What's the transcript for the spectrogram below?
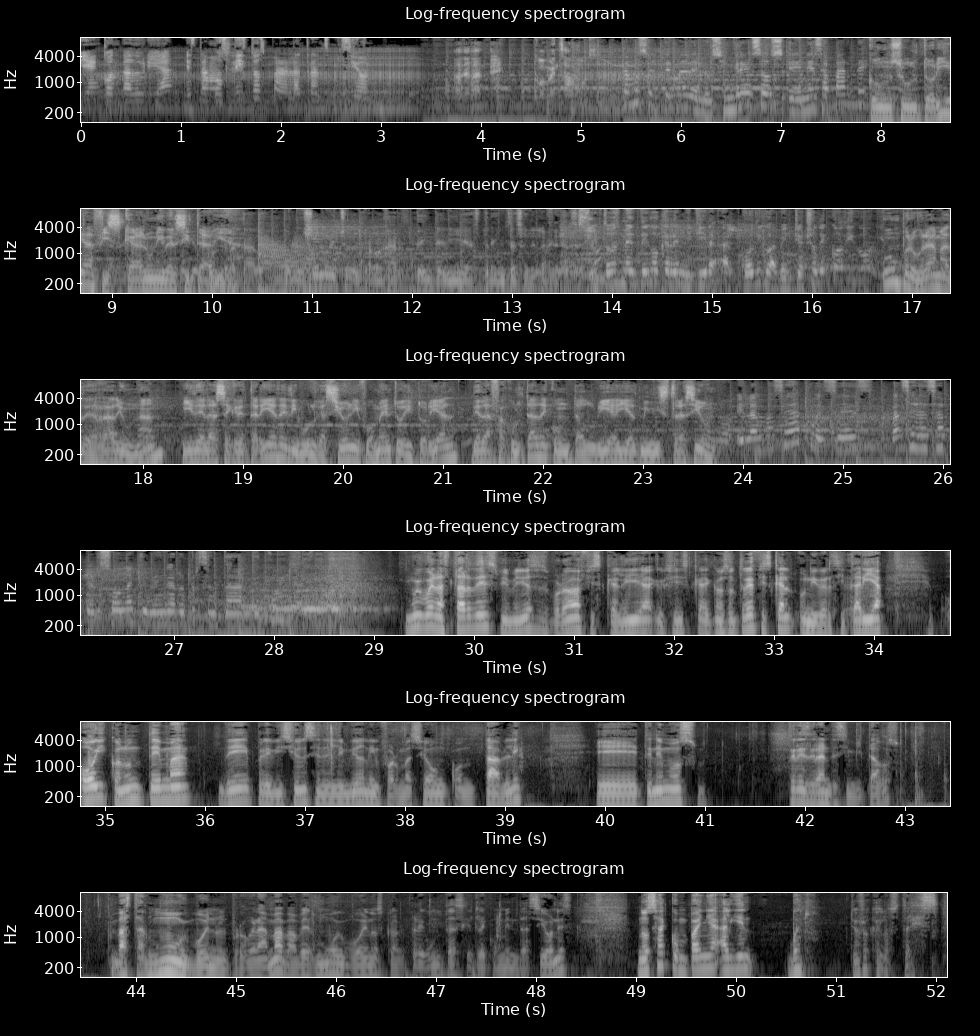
y en Contaduría estamos listos para la transmisión. Adelante, comenzamos. Tocamos el tema de los ingresos en esa parte. Consultoría Fiscal Universitaria. Por el solo hecho de trabajar 20 días, 30 sin la federación. Entonces me tengo que remitir al código, al 28 de código. Un programa de Radio UNAM y de la Secretaría de Divulgación y Fomento Editorial de la Facultad de Contaduría y Administración. El albacea pues es, va a ser esa persona que venga a representar al TECUY. Muy buenas tardes, bienvenidos a su programa Fiscalía, Fiscal, Consultoría Fiscal Universitaria. Hoy con un tema de previsiones en el envío de la información contable. Eh, tenemos tres grandes invitados. Va a estar muy bueno el programa, va a haber muy buenas preguntas y recomendaciones. Nos acompaña alguien, bueno, yo creo que los tres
